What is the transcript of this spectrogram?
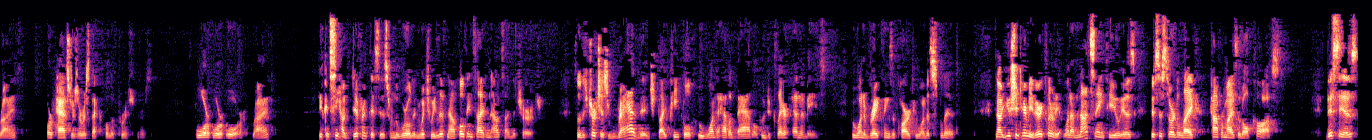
right? Or pastors are respectful of parishioners. Or, or, or, right? You can see how different this is from the world in which we live now, both inside and outside the church. So the church is ravaged by people who want to have a battle, who declare enemies, who want to break things apart, who want to split. Now you should hear me very clearly. What I'm not saying to you is this is sort of like compromise at all costs. This is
